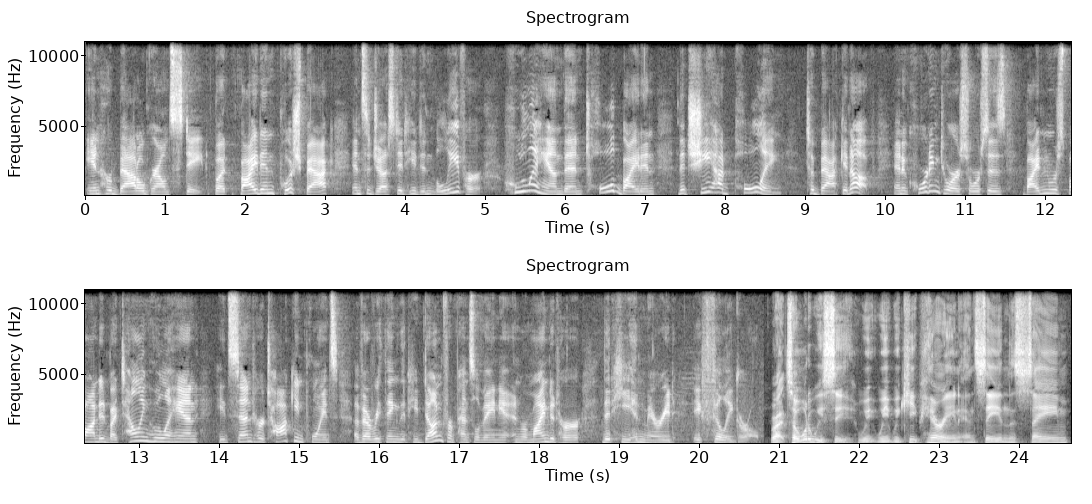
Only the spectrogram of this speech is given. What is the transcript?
in her battleground state. But Biden pushed back and suggested he didn't believe her. Houlihan then told Biden that she had polling to back it up. And according to our sources, Biden responded by telling Houlihan he'd send her talking points of everything that he'd done for Pennsylvania and reminded her that he had married a Philly girl. Right. So, what do we see? We, we, we keep hearing and seeing the same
